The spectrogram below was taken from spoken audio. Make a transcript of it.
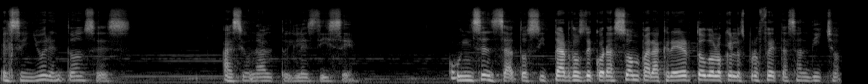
El Señor entonces hace un alto y les dice, oh insensatos y tardos de corazón para creer todo lo que los profetas han dicho.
